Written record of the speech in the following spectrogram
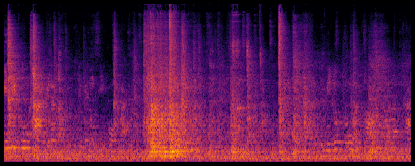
มีซี่โครงขาดอยู่นะครับจะเป็นตรงซี่โครงขาดจะมีลูกตรงหัวท้องขา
